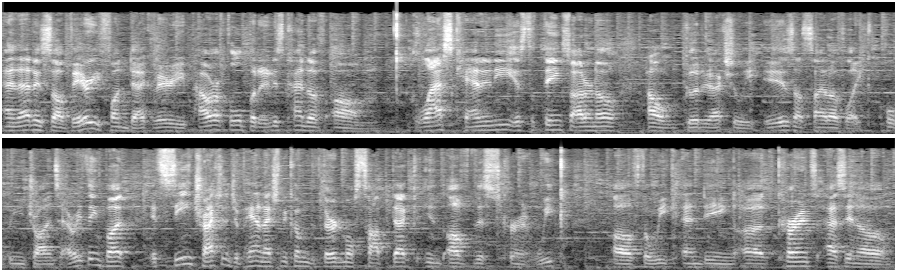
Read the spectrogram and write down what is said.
And that is a very fun deck, very powerful, but it is kind of um, glass cannony is the thing, so I don't know how good it actually is outside of like hoping you draw into everything. But it's seeing traction in Japan and actually becoming the third most top deck in, of this current week, of the week ending uh, current as in a uh,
